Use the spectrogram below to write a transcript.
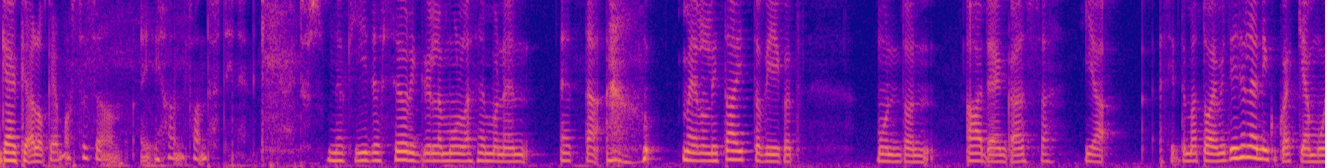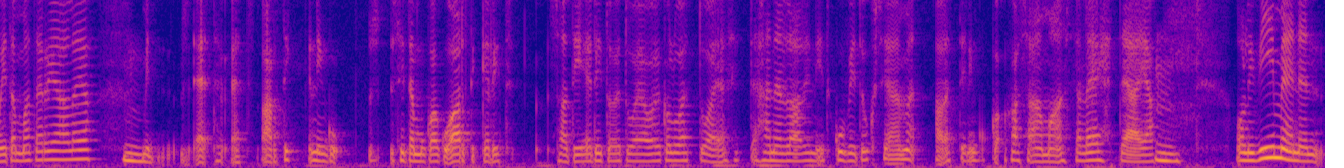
käykää lukemassa. Se on ihan fantastinen kirjoitus. No kiitos, se oli kyllä mulla semmonen, että meillä oli taittoviikot mun ton ADn kanssa ja sitten mä toimitin sille niin kuin kaikkia muita materiaaleja, Mm. et, et artik, niin kuin sitä mukaan kun artikkelit saatiin editoitua ja oikoluettua ja sitten hänellä oli niitä kuvituksia ja me alettiin niin kuin kasaamaan sitä lehteä ja Mm. oli viimeinen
